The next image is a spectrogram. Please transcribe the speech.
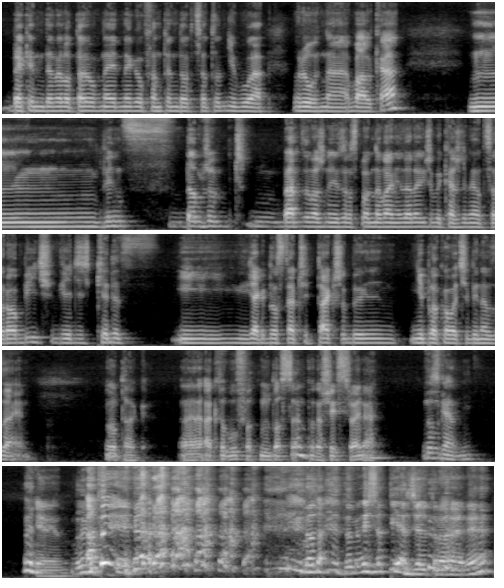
backend deweloperów na jednego frontendowca to nie była równa walka. Mm, więc dobrze, bardzo ważne jest rozplanowanie zadań, żeby każdy miał co robić, wiedzieć kiedy i jak dostarczyć tak, żeby nie blokować siebie nawzajem. No tak. E, A kto był frontendowcem po naszej stronie? No zgadnij. No nie wiem. No A ty! No tak, to miałeś zapierdziel trochę, nie?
